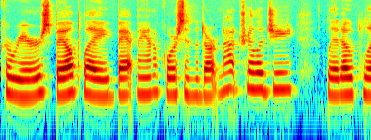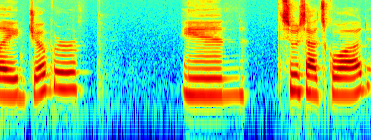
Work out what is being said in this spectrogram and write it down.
careers. Bale played Batman, of course, in the Dark Knight trilogy. Leto played Joker in Suicide Squad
